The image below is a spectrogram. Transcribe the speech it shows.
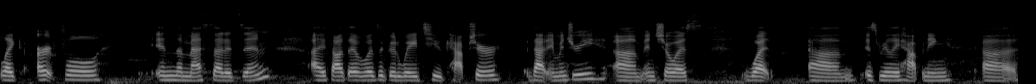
like artful in the mess that it's in. I thought that was a good way to capture that imagery um, and show us what um, is really happening uh,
